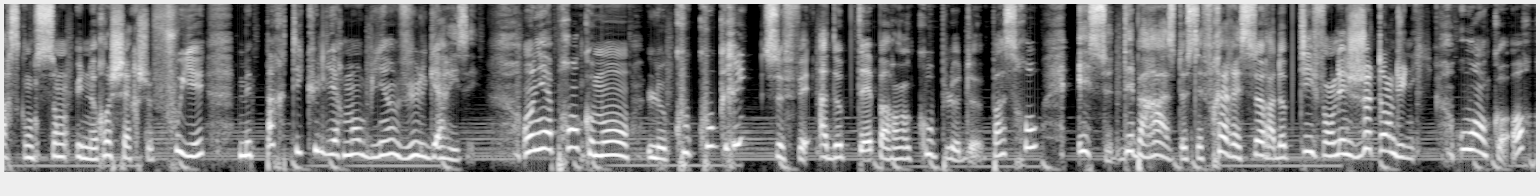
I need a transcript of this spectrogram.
parce qu'on sent une recherche fouillée mais particulièrement bien vulgarisée. On y apprend comment le coucou gris se fait adopter par un couple de passereaux et se débarrasse de ses frères et sœurs adoptifs en les jetant du nid. Ou encore,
